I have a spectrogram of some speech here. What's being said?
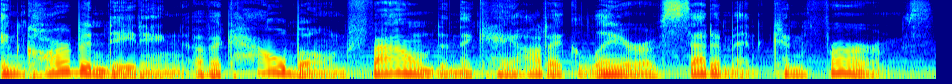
And carbon dating of a cow bone found in the chaotic layer of sediment confirms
